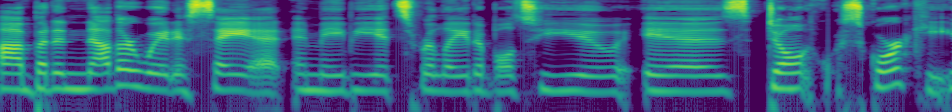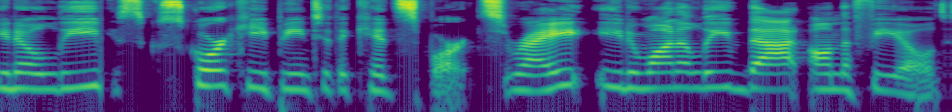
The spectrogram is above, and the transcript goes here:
uh, but another way to say it, and maybe it's relatable to you, is don't scorekeep. You know, leave scorekeeping to the kids' sports, right? You don't want to leave that on the field.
